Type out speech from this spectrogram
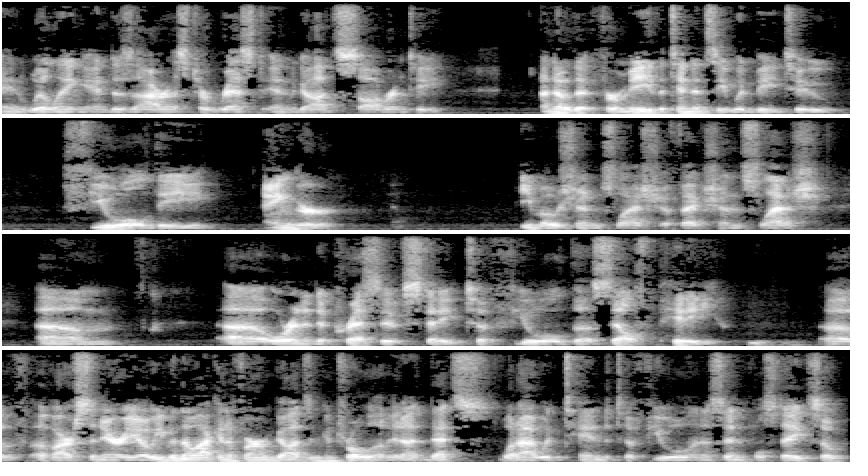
and willing and desirous to rest in God's sovereignty? I know that for me, the tendency would be to fuel the anger emotion slash affection slash um, uh, or in a depressive state to fuel the self pity of of our scenario. Even though I can affirm God's in control of it, I, that's what I would tend to fuel in a sinful state. So,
